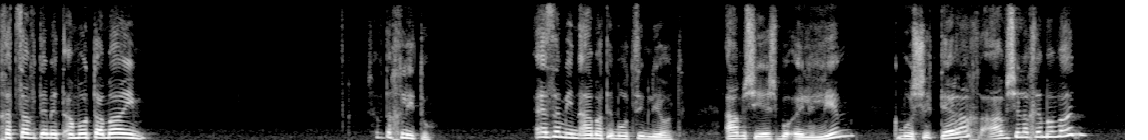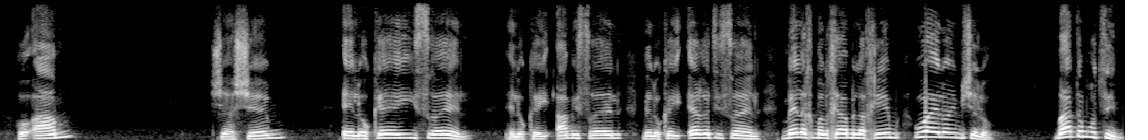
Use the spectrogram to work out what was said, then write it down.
חצבתם את אמות המים. עכשיו תחליטו, איזה מין עם אתם רוצים להיות? עם שיש בו אלילים, כמו שתרח, האב שלכם עבד? או עם שהשם אלוקי ישראל, אלוקי עם ישראל ואלוקי ארץ ישראל, מלך מלכי המלכים, הוא האלוהים שלו. מה אתם רוצים?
